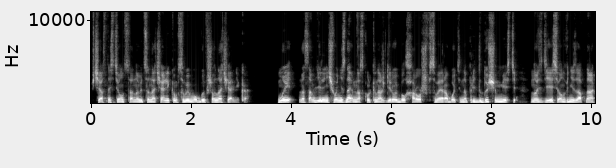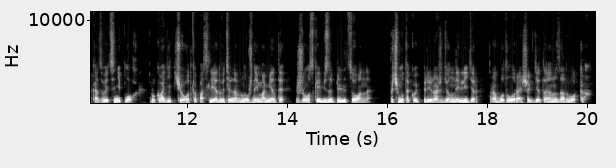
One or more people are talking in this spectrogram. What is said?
В частности, он становится начальником своего бывшего начальника. Мы на самом деле ничего не знаем, насколько наш герой был хорош в своей работе на предыдущем месте, но здесь он внезапно оказывается неплох. Руководит четко, последовательно, в нужные моменты, жестко и безапелляционно. Почему такой прирожденный лидер работал раньше где-то на задворках?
